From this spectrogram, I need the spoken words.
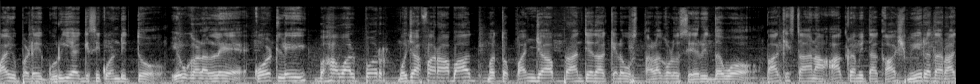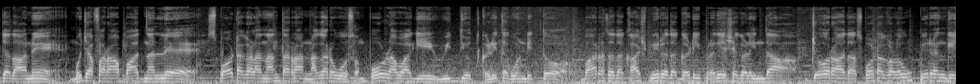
ವಾಯುಪಡೆ ಗುರಿಯಾಗಿಸಿಕೊಂಡಿತ್ತು. ಇವುಗಳಲ್ಲಿ ಕೋಟ್ಲಿ, ಬಹವಾಲ್ಪುರ್, ಮುಜಾಫರಾಬಾದ್ ಮತ್ತು ಪಂಜಾಬ್ ಪ್ರಾಂತ್ಯದ ಕೆಲವು ಸ್ಥಳಗಳು ಸೇರಿದ್ದವು. ಪಾಕಿಸ್ತಾನ ಆಕ್ರಮಿತ ಕಾಶ್ಮೀರದ ರಾಜಧಾನಿ ಮುಜಫರಾಬಾದ್ನಲ್ಲೇ ಸ್ಫೋಟಗಳ ನಂತರ ನಗರವು ಸಂಪೂರ್ಣವಾಗಿ ವಿದ್ಯುತ್ ಕಡಿತಗೊಂಡಿತ್ತು. ಭಾರತದ ಕಾಶ್ಮೀರದ ಗಡಿ ಪ್ರದೇಶಗಳಿಂದ ಜೋರಾದ ಸ್ಫೋಟಗಳು, ಪಿರಂಗಿ,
